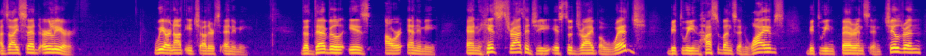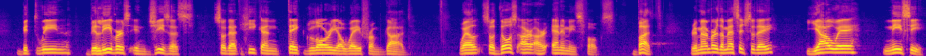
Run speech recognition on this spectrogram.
As I said earlier, we are not each other's enemy. The devil is our enemy, and his strategy is to drive a wedge between husbands and wives, between parents and children, between believers in Jesus, so that he can take glory away from God. Well, so those are our enemies, folks. But remember the message today? Yahweh Nissi.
